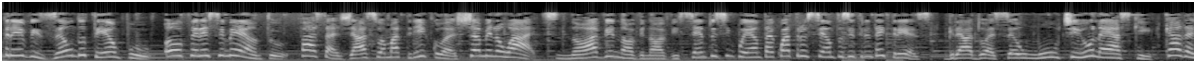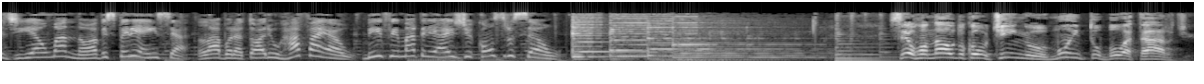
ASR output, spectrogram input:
Previsão do tempo. Oferecimento. Faça já sua matrícula. Chame no Whats 999 150 433. Graduação Multi-UNESC. Cada dia uma nova experiência. Laboratório Rafael. Bife e Materiais de Construção. Seu Ronaldo Coutinho, muito boa tarde.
